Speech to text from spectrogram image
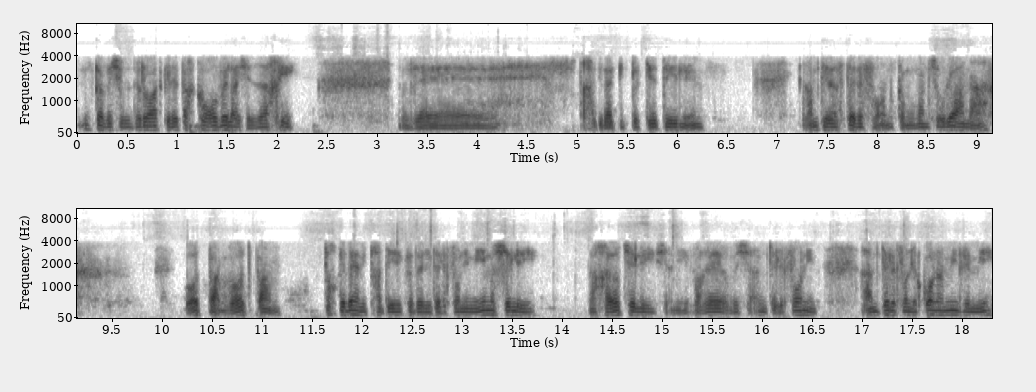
אני מקווה שזה לא עד כדי כך קרוב אליי, שזה אחי. להגיד פרקי תהילים. הרמתי אליו טלפון, כמובן שהוא לא ענה. ועוד פעם ועוד פעם. תוך כדי אני התחלתי לקבל טלפונים מאימא שלי, מהאחיות שלי, שאני אברר ושארים טלפונים. הרם טלפון לכל המי ומי.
